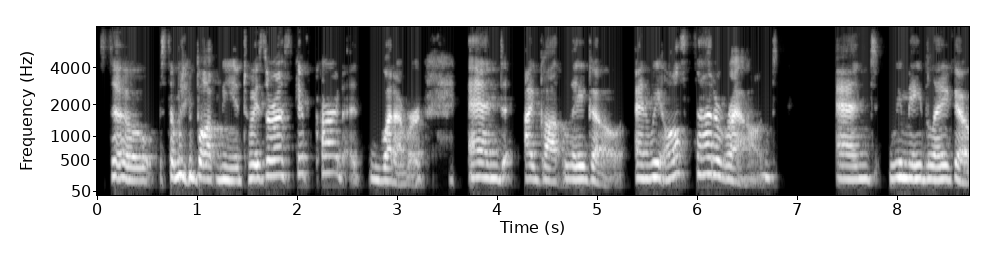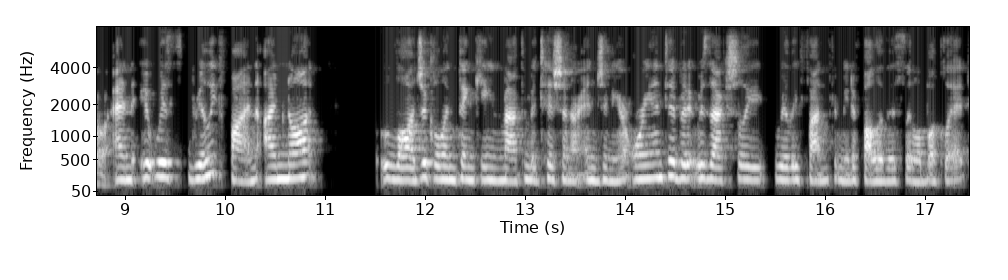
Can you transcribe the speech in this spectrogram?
So somebody bought me a Toys R Us gift card, uh, whatever. And I got Lego and we all sat around and we made Lego and it was really fun. I'm not logical and thinking mathematician or engineer oriented, but it was actually really fun for me to follow this little booklet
